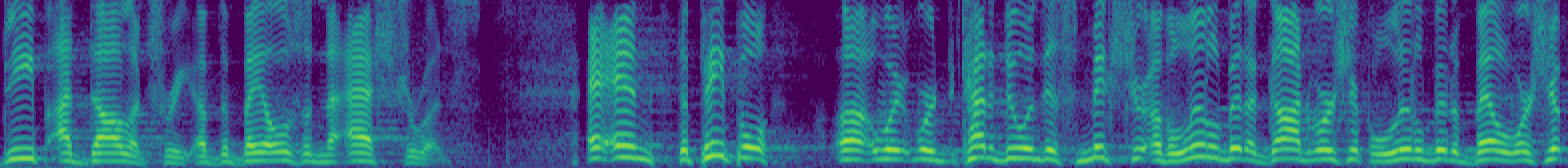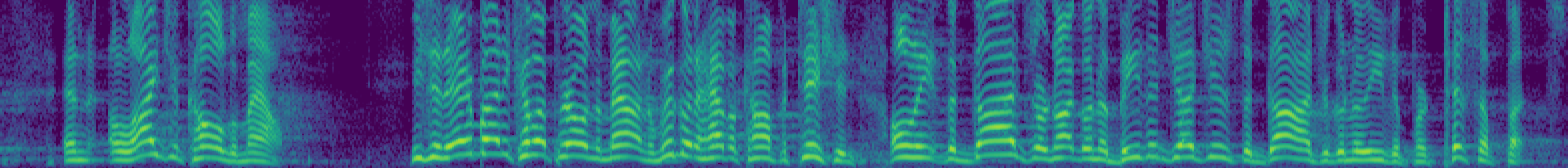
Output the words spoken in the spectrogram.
deep idolatry of the Baals and the Ashtoreths. And, and the people uh, were, were kind of doing this mixture of a little bit of God worship, a little bit of Baal worship. And Elijah called them out. He said, Everybody come up here on the mountain, we're going to have a competition. Only the gods are not going to be the judges, the gods are going to be the participants.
